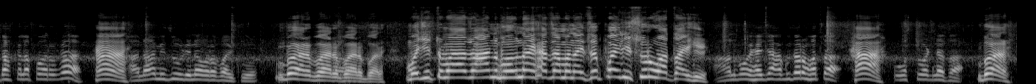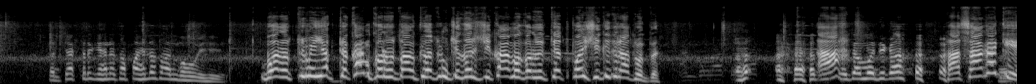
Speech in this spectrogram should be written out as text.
धाकला पोरगा हा. आणि आम्ही जोडी नवरा बायको. बर बर बर बर. म्हणजे तुम्हाला जो अनुभव नाही ह्याचा म्हणायचं पहिली सुरुवात आहे ही. अनुभव ह्याच्या अगोदर होता. हा. ऊस तोडण्याचा बर. पण ट्रॅक्टर घेण्याचा पहिलाच अनुभव आहे हे. बरं तुम्ही एकटं काम करत होता किंवा तुमची घरची कामं करत होती त्यात पैसे किती राहत होतं? आ? त्याच्यामध्ये का? हा सांगा की.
